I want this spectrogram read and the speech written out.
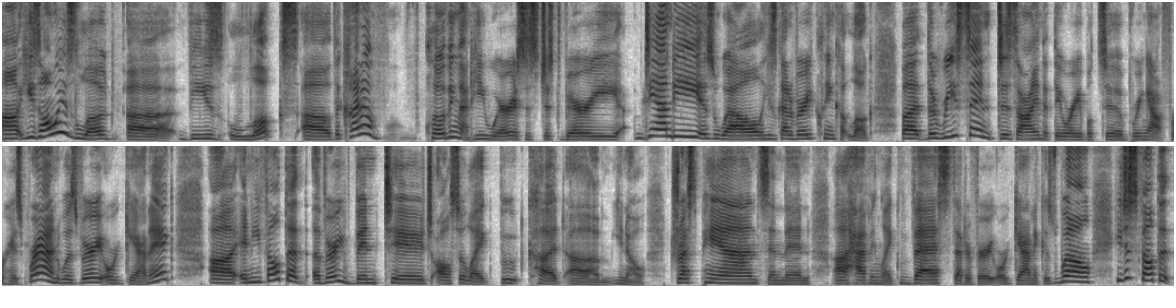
Uh, he's always loved uh, these looks. Uh, the kind of clothing that he wears is just very dandy as well. He's got a very clean cut look. But the recent design that they were able to bring out for his brand was very organic. Uh, and he felt that a very vintage, also like boot cut, um, you know, dress pants and then uh, having like vests that are very organic as well. He just felt that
